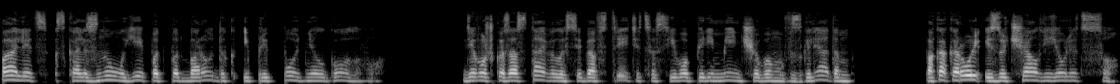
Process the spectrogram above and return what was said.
Палец скользнул ей под подбородок и приподнял голову. Девушка заставила себя встретиться с его переменчивым взглядом, пока король изучал ее лицо.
